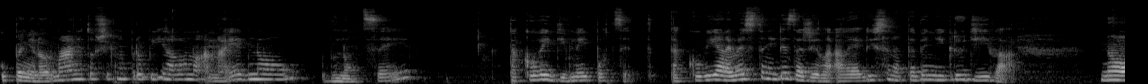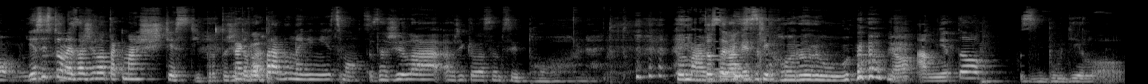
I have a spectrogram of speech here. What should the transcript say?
úplně normálně to všechno probíhalo, no a najednou v noci takový divný pocit. Takový, já nevím, jestli to někdy zažila, ale jak když se na tebe někdo dívá. No, Jestli jsi to nezažila, tak máš štěstí, protože takhle, to opravdu není nic moc. Zažila a říkala jsem si, to ne, to, to máš to se z těch hororů. no a mě to zbudilo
